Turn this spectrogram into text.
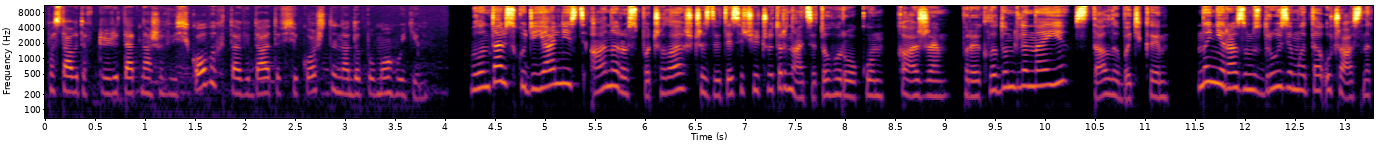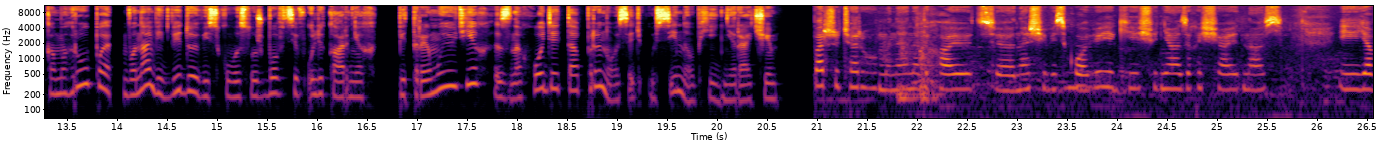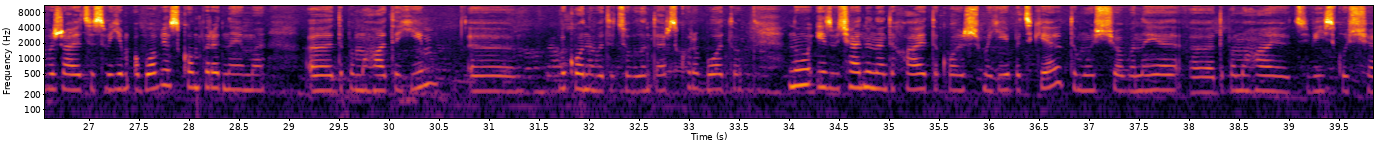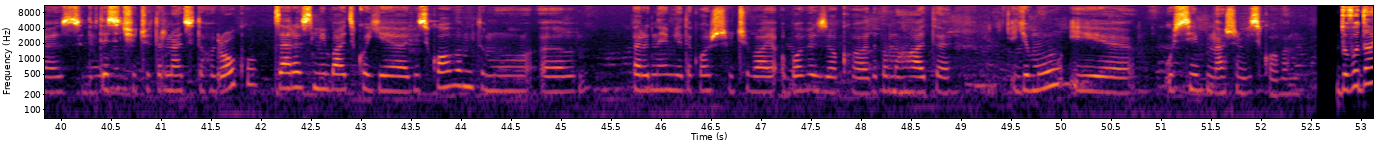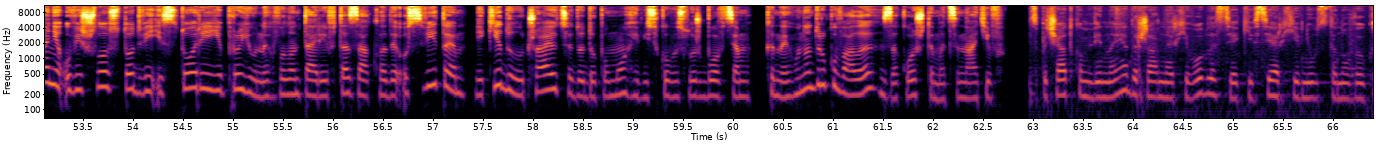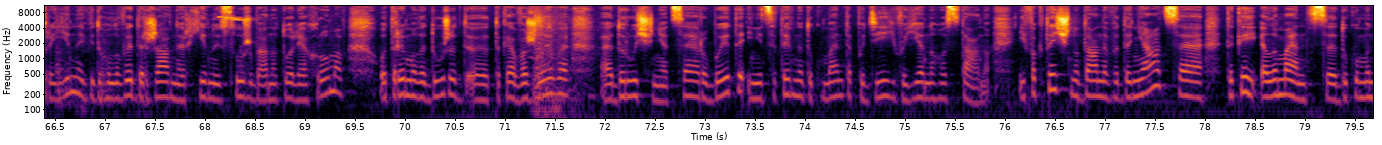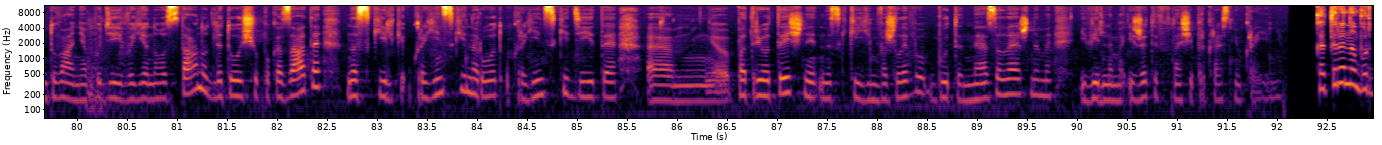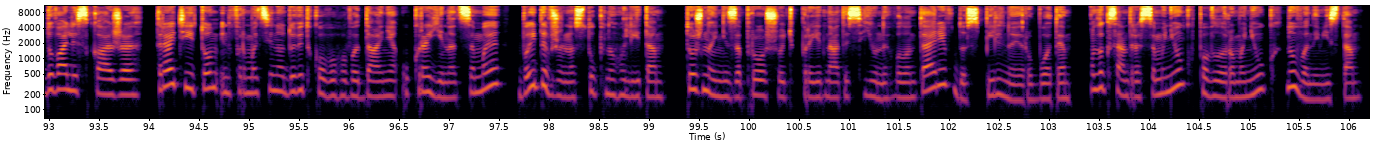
поставити в пріоритет наших військових та віддати всі кошти на допомогу їм. Волонтерську діяльність Анна розпочала ще з 2014 року. Каже, прикладом для неї стали батьки. Нині разом з друзями та учасниками групи вона відвідує військовослужбовців у лікарнях, підтримують їх, знаходять та приносять усі необхідні речі. В першу чергу мене надихають е, наші військові, які щодня захищають нас. І я вважаю це своїм обов'язком перед ними е, допомагати їм е, виконувати цю волонтерську роботу. Ну і звичайно надихають також мої батьки, тому що вони допомагають війську ще з 2014 року. Зараз мій батько є військовим, тому перед ним я також відчуваю обов'язок допомагати йому і усім нашим військовим. До видання увійшло 102 історії про юних волонтерів та заклади освіти, які долучаються до допомоги військовослужбовцям. Книгу надрукували за кошти меценатів. З початком війни Державний архів області, як і всі архівні установи України, від голови Державної архівної служби Анатолія Хромов отримали дуже е, таке важливе е, доручення це робити ініціативні документи подій воєнного стану. І фактично дане видання це такий елемент документування подій воєнного стану для того, щоб показати наскільки український народ, українські діти ем, патріотичні, наскільки їм важливо бути незалежними і вільними і жити в нашій прекрасній Україні. Катерина Бурдувалі скаже, третій том інформаційно-довідкового видання Україна це ми вийде вже наступного літа. Тож нині запрошують приєднатися юних волонтерів до спільної роботи. Олександра Семенюк, Павло Романюк, новини міста.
